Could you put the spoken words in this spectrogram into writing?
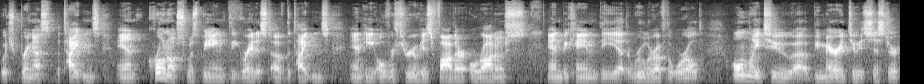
which bring us the Titans. And Kronos was being the greatest of the Titans, and he overthrew his father Uranus and became the uh, the ruler of the world, only to uh, be married to his sister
